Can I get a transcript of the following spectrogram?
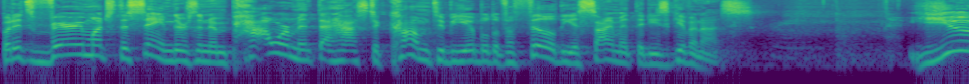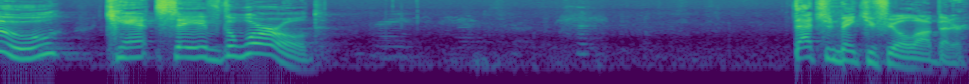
but it's very much the same. There's an empowerment that has to come to be able to fulfill the assignment that He's given us. You can't save the world. That should make you feel a lot better.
